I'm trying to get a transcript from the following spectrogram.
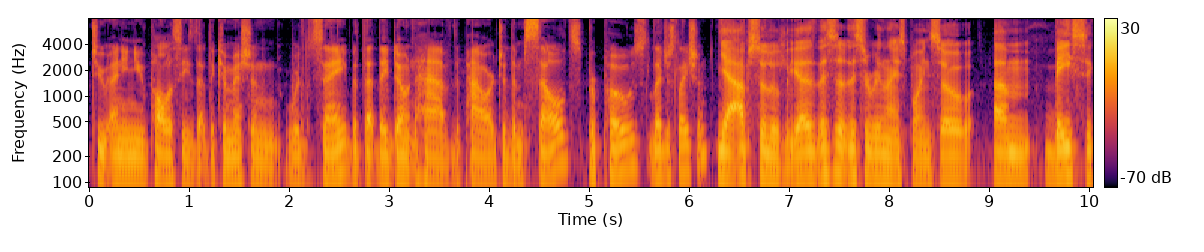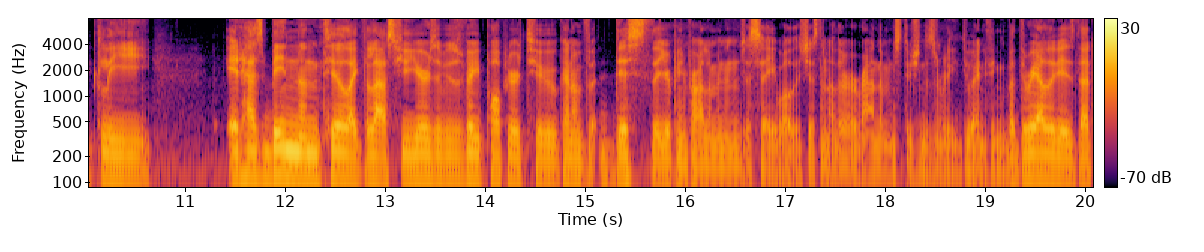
to any new policies that the Commission would say, but that they don't have the power to themselves propose legislation? Yeah, absolutely. Yeah, this is a, this is a really nice point. So um, basically, it has been until like the last few years, it was very popular to kind of diss the European Parliament and just say, well, it's just another random institution, doesn't really do anything. But the reality is that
